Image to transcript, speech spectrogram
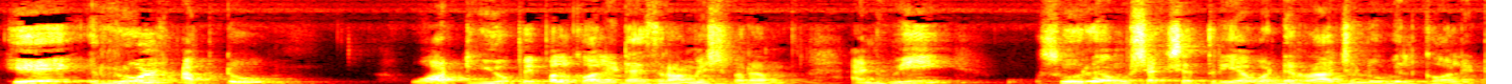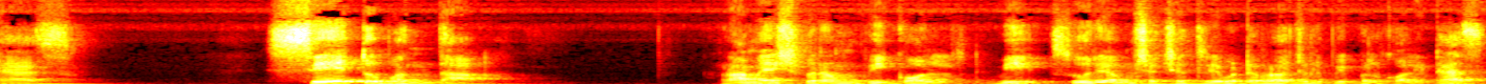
He ruled up to what you people call it as Rameshwaram, and we Surya Kshatriya Vadarajulu will call it as Setu Bandha. Rameshwaram, we call we Suryamsha Kshatriya Vatarajulu people call it as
